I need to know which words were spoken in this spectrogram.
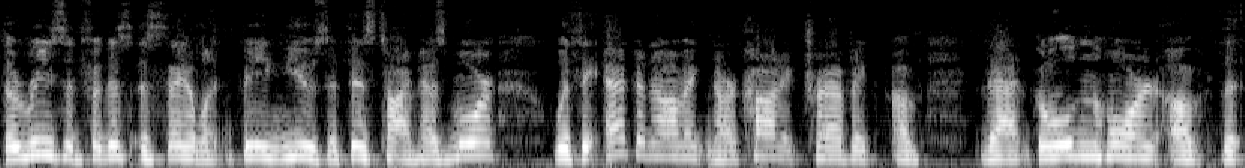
the reason for this assailant being used at this time has more with the economic narcotic traffic of that golden horn of the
